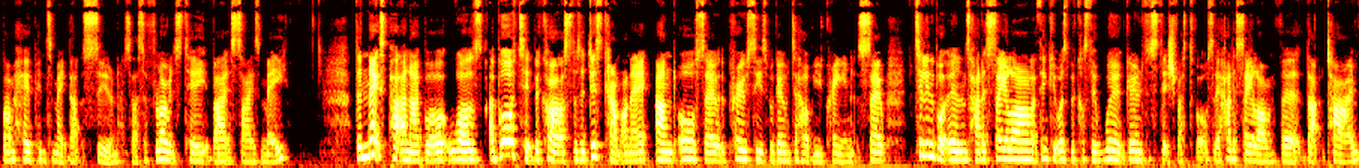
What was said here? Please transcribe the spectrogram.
but I'm hoping to make that soon. So that's a Florence T by Size Me. The next pattern I bought was, I bought it because there's a discount on it and also the proceeds were going to help Ukraine. So Tilly the Buttons had a sale on, I think it was because they weren't going to Stitch Festival. So they had a sale on for that time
